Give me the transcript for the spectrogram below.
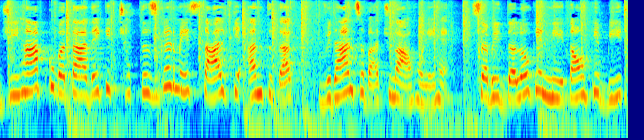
जी हाँ, आपको बता दें कि छत्तीसगढ़ में साल के अंत तक विधानसभा चुनाव होने हैं। सभी दलों के नेताओं के बीच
